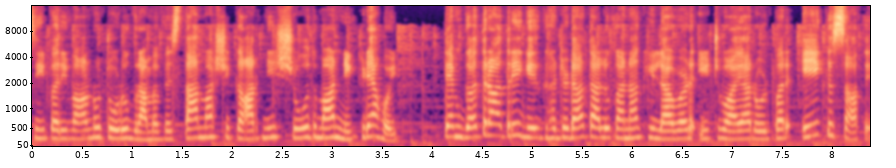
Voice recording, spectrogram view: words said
સિંહ પરિવારનું ટોળું ગ્રામ્ય વિસ્તારમાં શિકારની શોધમાં નીકળ્યા હોય. તેમ ગત રાત્રે ગીર ગઢડા તાલુકાના ખીલાવડ ઈટવાયા રોડ પર એક સાથે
